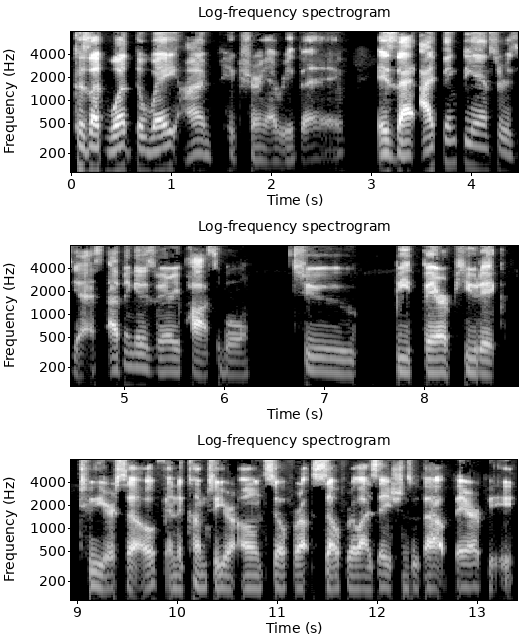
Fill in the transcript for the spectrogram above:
because like what the way I'm picturing everything is that I think the answer is yes. I think it is very possible to be therapeutic to yourself and to come to your own self self realizations without therapy.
